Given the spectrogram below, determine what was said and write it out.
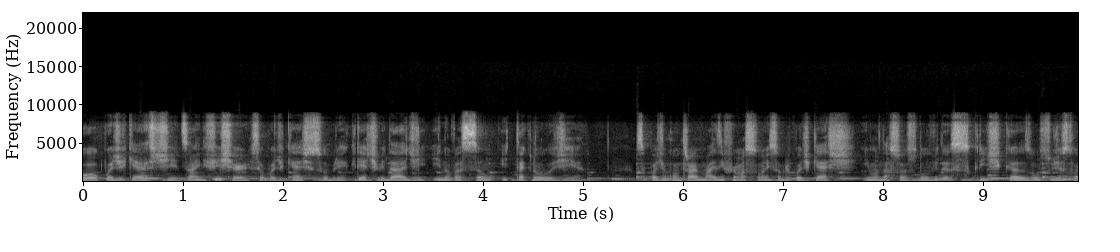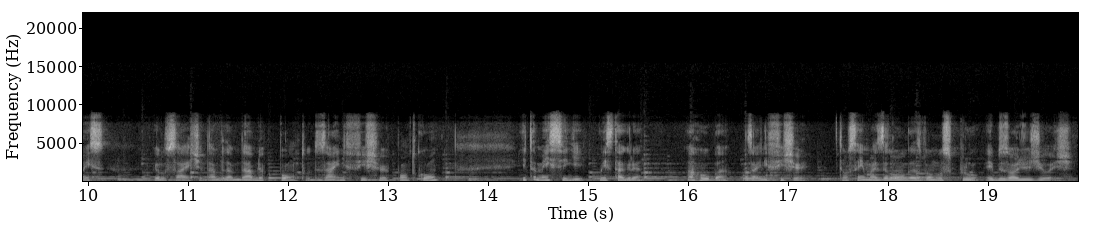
ao podcast Design Fisher, seu podcast sobre criatividade, inovação e tecnologia. Você pode encontrar mais informações sobre o podcast e mandar suas dúvidas, críticas ou sugestões pelo site www.designfisher.com e também seguir o Instagram @designfisher. Então, sem mais delongas, vamos para o episódio de hoje.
